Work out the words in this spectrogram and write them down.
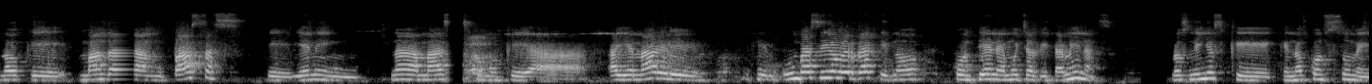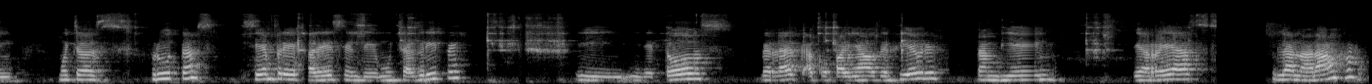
no que mandan pastas que vienen nada más como que a, llenar el, un vacío, ¿verdad?, que no contiene muchas vitaminas. Los niños que, que no consumen muchas frutas, siempre padecen de mucha gripe y, de tos, ¿verdad? Acompañados de fiebre, también diarreas. La naranja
